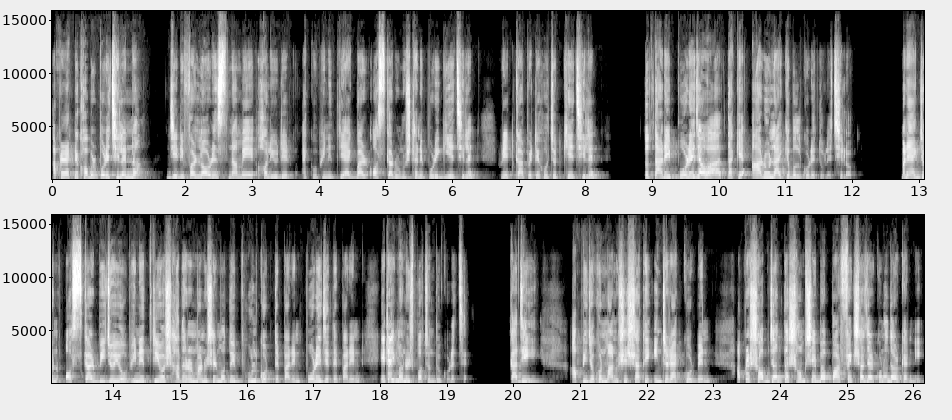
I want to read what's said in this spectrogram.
আপনারা একটা খবর পড়েছিলেন না? জেনিফার লরেন্স নামে হলিউডের এক অভিনেত্রী একবার অস্কার অনুষ্ঠানে পড়ে গিয়েছিলেন, রেড কার্পেটে হোঁচট খেয়েছিলেন। তো তার এই পড়ে যাওয়া তাকে আরও লাইকেবল করে তুলেছিল। মানে একজন অস্কার বিজয়ী অভিনেত্রীও সাধারণ মানুষের মতোই ভুল করতে পারেন, পড়ে যেতে পারেন, এটাই মানুষ পছন্দ করেছে। কাজেই আপনি যখন মানুষের সাথে ইন্টারাক্ট করবেন, আপনার সব জানতা শমশের বা পারফেক্ট সাজার কোনো দরকার নেই।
